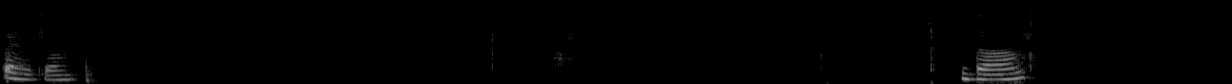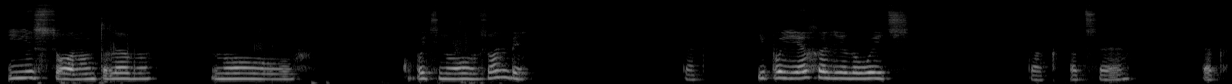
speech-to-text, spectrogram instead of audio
Та й нічого. Да. І що, нам треба ну, купити нового зомбі. Так. І поїхали ловить. Так, а це. Так.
